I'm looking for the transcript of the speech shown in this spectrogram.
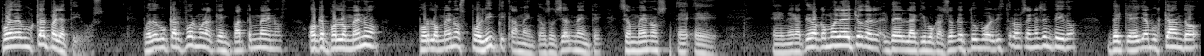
puede buscar paliativos, puede buscar fórmulas que impacten menos o que por lo menos, por lo menos políticamente o socialmente sean menos eh, eh, eh, negativas, como el hecho de, la equivocación que tuvo Listros en el sentido de que ella buscando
